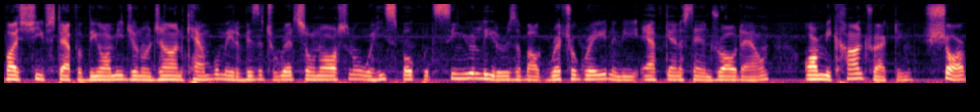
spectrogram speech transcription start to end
Vice Chief Staff of the Army General John Campbell made a visit to Redstone Arsenal where he spoke with senior leaders about retrograde and the Afghanistan drawdown, Army contracting, SHARP,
